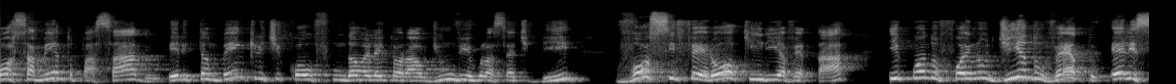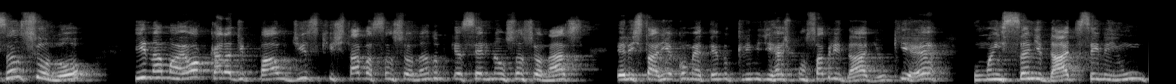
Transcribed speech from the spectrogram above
orçamento passado, ele também criticou o fundão eleitoral de 1,7 bi, vociferou que iria vetar, e quando foi no dia do veto, ele sancionou e, na maior cara de pau, disse que estava sancionando, porque se ele não sancionasse, ele estaria cometendo crime de responsabilidade, o que é uma insanidade sem nenhum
